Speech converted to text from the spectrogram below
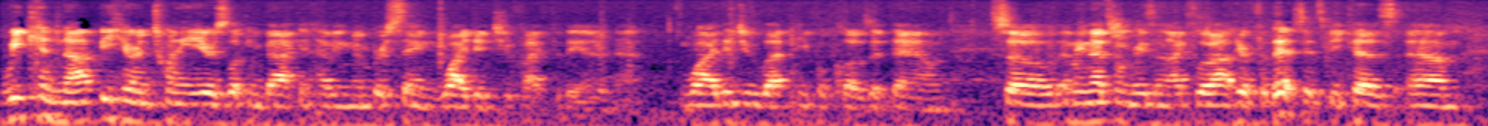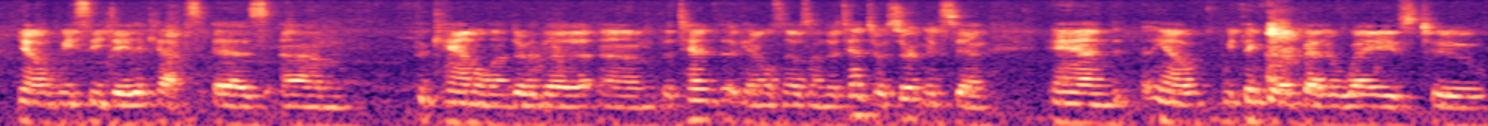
We cannot be here in 20 years looking back and having members saying, why didn't you fight for the internet? Why did you let people close it down? So, I mean, that's one reason I flew out here for this. It's because, um, you know, we see data caps as um, the camel under the, um, the tent, the camel's nose under the tent to a certain extent. And you know, we think there are better ways to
